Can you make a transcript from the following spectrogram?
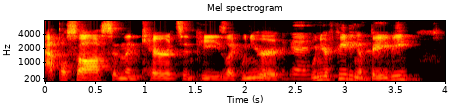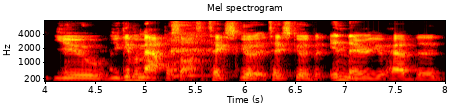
applesauce and then carrots and peas. Like when you're okay. when you're feeding a baby, you you give them applesauce. It tastes good. It tastes good. But in there you have the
